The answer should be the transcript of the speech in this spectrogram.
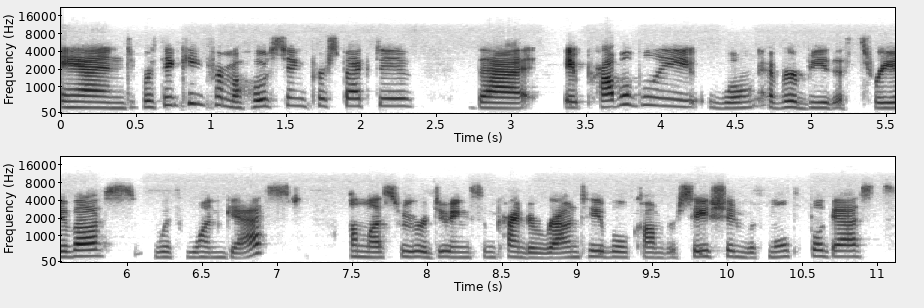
And we're thinking from a hosting perspective, that it probably won't ever be the three of us with one guest unless we were doing some kind of roundtable conversation with multiple guests,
